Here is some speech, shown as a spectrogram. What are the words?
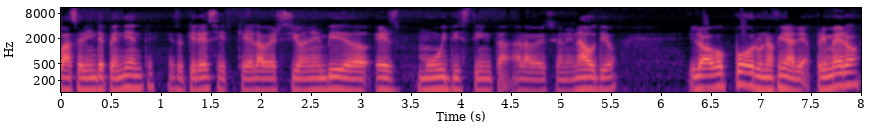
va a ser independiente. Eso quiere decir que la versión en video es muy distinta a la versión en audio y lo hago por una finalidad. Primero,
